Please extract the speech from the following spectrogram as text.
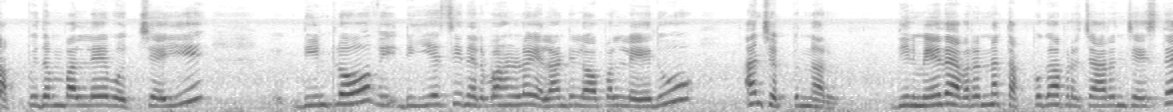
తప్పిదం వల్లే వచ్చాయి. దీంట్లో డిఎస్సి నిర్వహణలో ఎలాంటి లోపం లేదు అని చెప్తున్నారు. దీని మీద ఎవరన్నా తప్పుగా ప్రచారం చేస్తే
